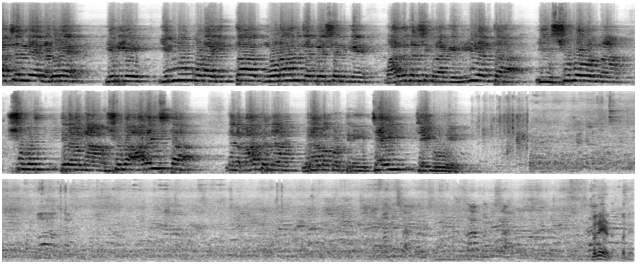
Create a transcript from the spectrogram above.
ಆಚರಣೆಯ ನಡುವೆ ಇರ್ಲಿ, ಇನ್ನೂ ಕೂಡ ಇಂಥ ನೂರಾರು ಜನರೇಷನ್ಗೆ ಮಾರ್ಗದರ್ಶಕರಾಗಿ ಇರ್ಲಿ ಅಂತ ಈ ಶುಭವನ್ನ, ಶುಭ ದಿನವನ್ನ ಶುಭ ಹಾರೈಸ್ತಾ ನನ್ನ ಮಾತನ್ನ ವಿರಾಮ ಕೊಡ್ತೀನಿ. ಜೈ ಜೈ ಗುರುದೇವ್ ಬನ್ನಿ ಬನ್ನಿ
